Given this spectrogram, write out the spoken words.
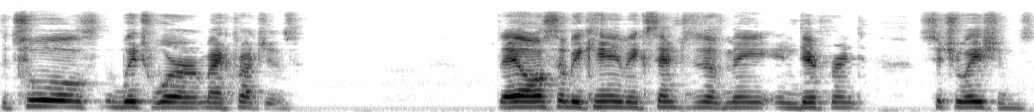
the tools which were my crutches. They also became extensions of me in different situations.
